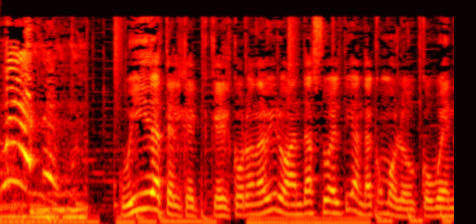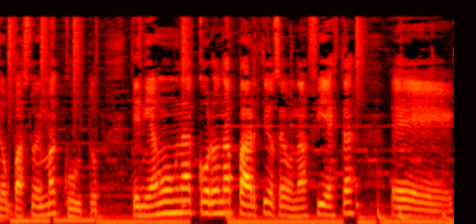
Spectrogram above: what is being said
Cuídate. Cuídate, el que, el coronavirus anda suelto y anda como loco. Bueno, pasó en Macuto. Tenían una corona party, o sea, una fiesta eh,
